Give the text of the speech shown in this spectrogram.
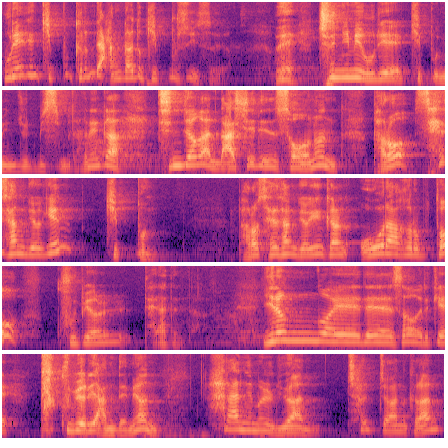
우리에겐 기쁨 그런데 안 가도 기쁠 수 있어요. 왜? 주님이 우리의 기쁨인 줄 믿습니다. 그러니까 진정한 나시린 서원은 바로 세상적인 기쁨, 바로 세상적인 그런 오락으로부터 구별돼야 된다. 이런 거에 대해서 이렇게 다 구별이 안 되면 하나님을 위한 철저한 그런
